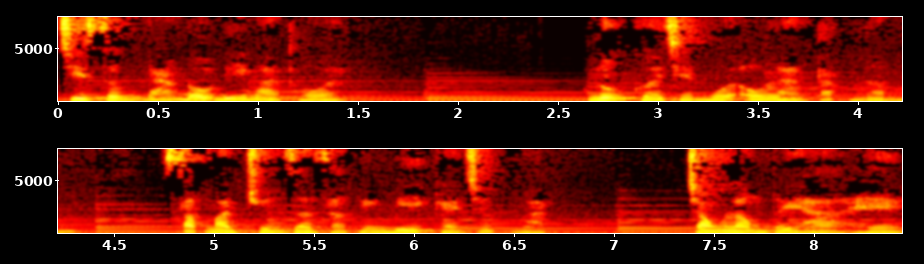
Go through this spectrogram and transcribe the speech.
Chỉ xứng đáng đổ đi mà thôi. Nụ cười trên môi Âu Lan tắt ngấm, Sắc mặt chuyển dần sang khinh bỉ kẻ trước mặt. Trong lòng thấy hà hê,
